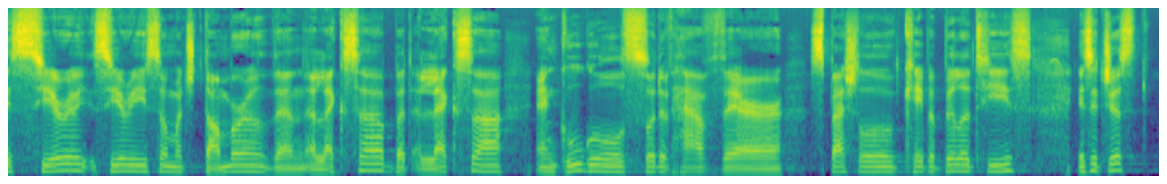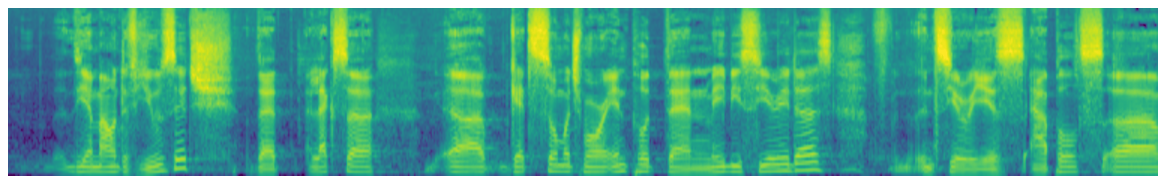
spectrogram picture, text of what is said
is Siri, Siri so much dumber than Alexa, but Alexa and Google sort of have their special capabilities? Is it just the amount of usage that Alexa uh, gets so much more input than maybe Siri does? And Siri is Apple's uh,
